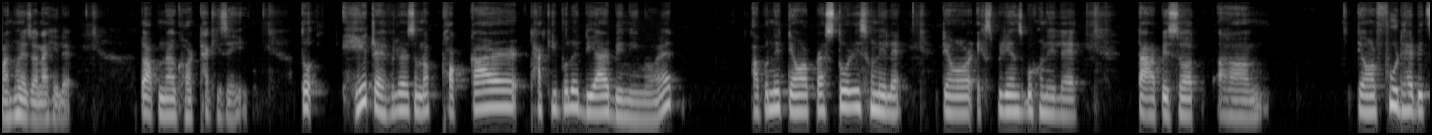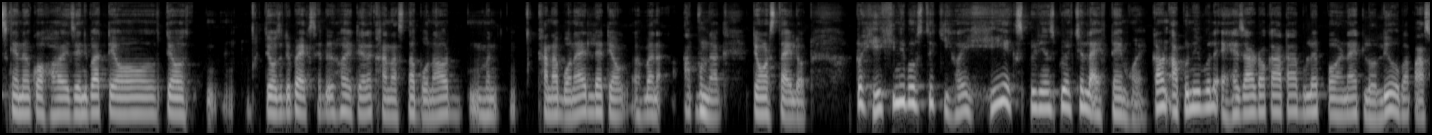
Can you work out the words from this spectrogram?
মানুহ এজন আহিলে তো আপোনাৰ ঘৰত থাকিছেহি। তো সেই ট্ৰেভেলাৰজনক থকাৰ থাকিবলৈ দিয়াৰ বিনিময়ত আপুনি তেওঁৰ পৰা ষ্টৰি শুনিলে তেওঁৰ এক্সপিৰিয়েঞ্চবোৰ শুনিলে তাৰপিছত তেওঁৰ ফুড হেবিটছ কেনেকুৱা হয় যেনিবা তেওঁ তেওঁ তেওঁ যদি পৰা এক্সাইটেড হয় তেতিয়াহ'লে খানা চানা বনাও মানে খানা বনাই দিলে তেওঁক মানে আপোনাক তেওঁৰ ষ্টাইলত তো। সেইখিনি বস্তু কি হয় সেই এক্সপিৰিয়েঞ্চবোৰ একচুৱেলি লাইফ টাইম হয়। কাৰণ আপুনি বোলে এহেজাৰ টকা এটা বোলে পাৰ নাইট ল'লেও বা পাঁচশ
